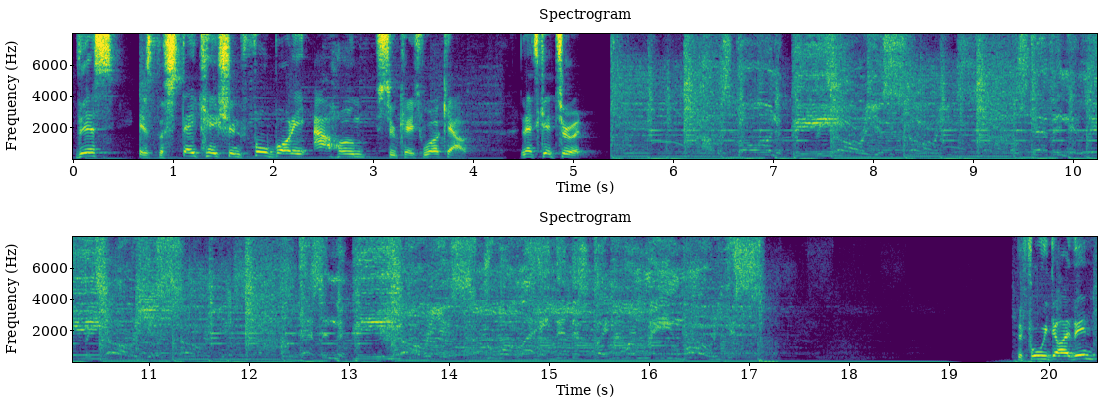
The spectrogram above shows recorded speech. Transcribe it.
This is the Staycation Full Body At Home Suitcase Workout. Let's get to it. Before we dive in,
